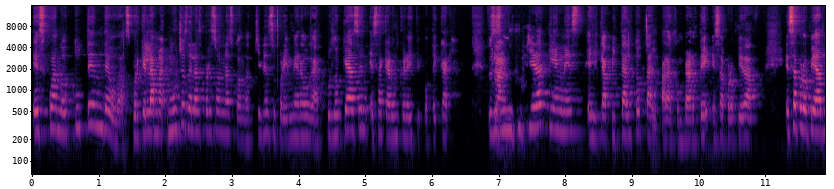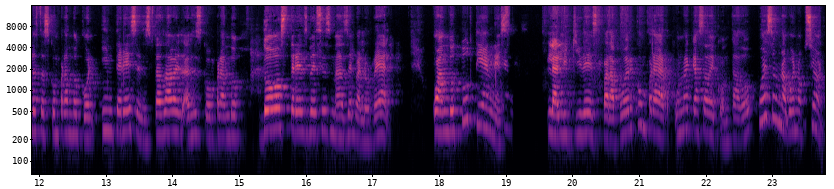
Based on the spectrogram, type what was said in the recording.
es cuando tú te endeudas, porque muchas de las personas cuando adquieren su primer hogar, pues lo que hacen es sacar un crédito hipotecario. Entonces, ni siquiera tienes el capital total para comprarte esa propiedad. Esa propiedad la estás comprando con intereses, estás a veces comprando dos, tres veces más del valor real. Cuando tú tienes la liquidez para poder comprar una casa de contado, puede ser una buena opción.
